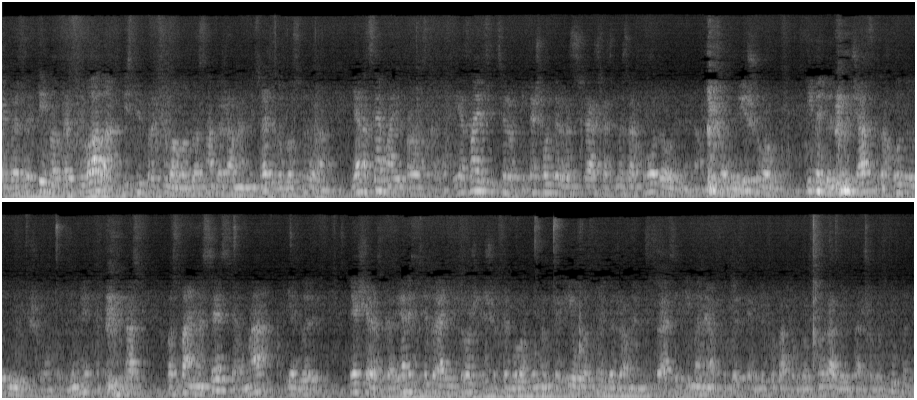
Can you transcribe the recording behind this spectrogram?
якби ефективно працювала і співпрацювала обласна державна адміністрація з обласною радою. Я на це маю право сказати. Я знаю всі ці роки, те, що Володимир ми заходили, ми там це вирішували, і ми до цього часу заходили і вирішували. Розумієте? У нас остання сесія, вона якби. Я ще раз кажу, я не відкидаю ні трошки, що це була помилка і обласної державної адміністрації, і мене особисто, як депутата обласної ради, і першого заступника,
